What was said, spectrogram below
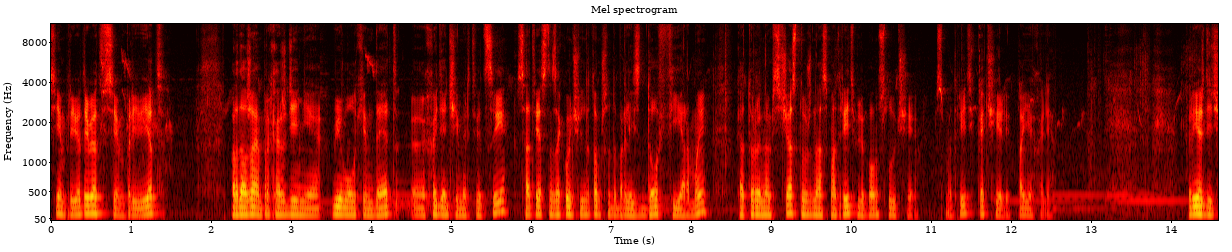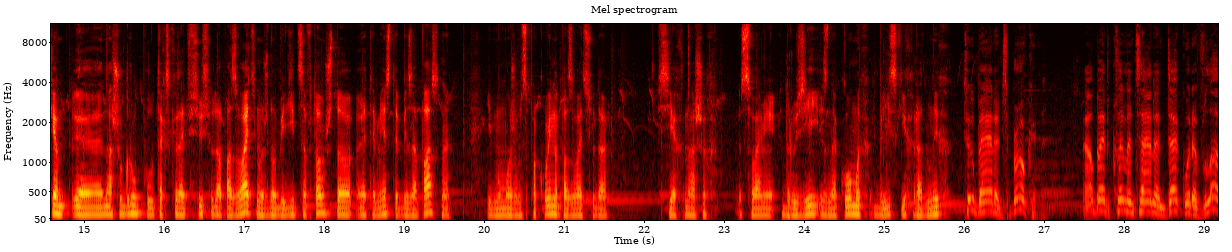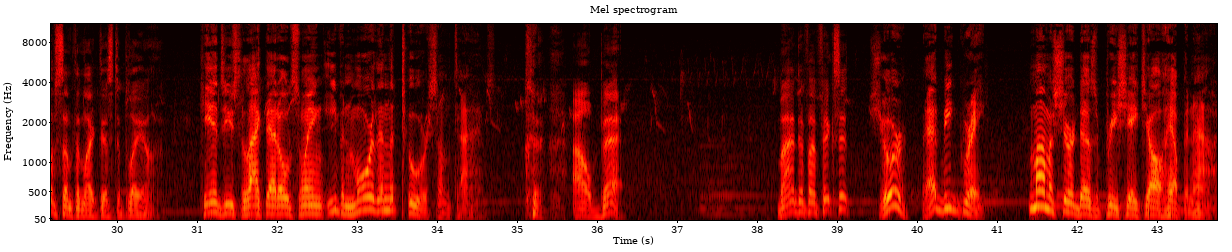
Всем привет, ребят, всем привет. Продолжаем прохождение We Walking Dead, э, Ходячие мертвецы. Соответственно, закончили на том, что добрались до фермы, которую нам сейчас нужно осмотреть в любом случае. Смотрите качели, поехали. Прежде чем э, нашу группу, так сказать, всю сюда позвать, нужно убедиться в том, что это место безопасно, и мы можем спокойно позвать сюда всех наших с вами друзей, знакомых, близких, родных. Too bad it's broken. I'll bet Clementine and Duck would have loved something like this to play on. Kids used to like that old swing even more than the tour sometimes. I'll bet. Mind if I fix it? Sure, that'd be great. Mama sure does appreciate y'all helping out.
